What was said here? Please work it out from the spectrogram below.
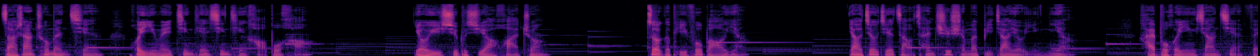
早上出门前会因为今天心情好不好，犹豫需不需要化妆，做个皮肤保养，要纠结早餐吃什么比较有营养，还不会影响减肥。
